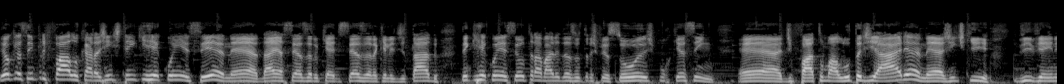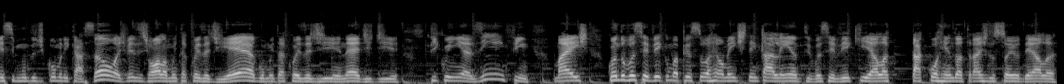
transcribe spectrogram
E o que eu sempre falo, cara, a gente tem que reconhecer, né? Dai a César o que é de César, aquele ditado, tem que reconhecer o trabalho trabalho das outras pessoas, porque assim, é de fato uma luta diária, né? A gente que vive aí nesse mundo de comunicação, às vezes rola muita coisa de ego, muita coisa de, né, de, de picuinhazinha, enfim. Mas quando você vê que uma pessoa realmente tem talento e você vê que ela tá correndo atrás do sonho dela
